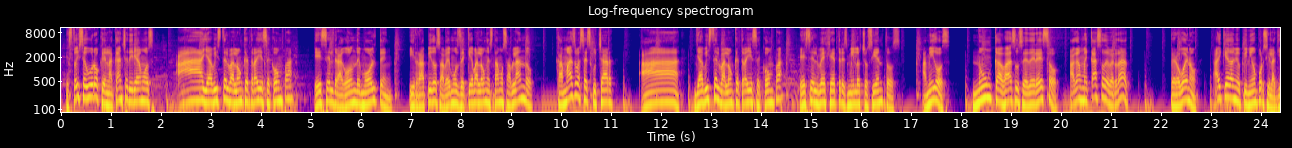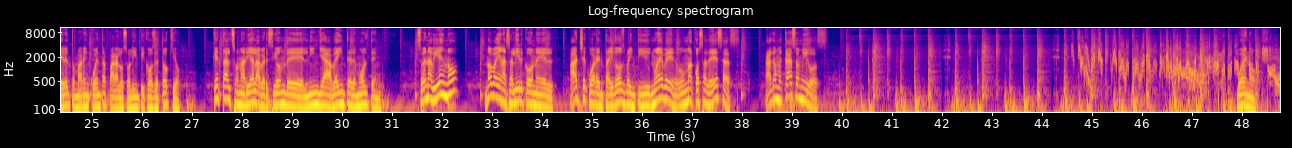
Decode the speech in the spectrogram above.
estoy seguro que en la cancha diríamos, ah, ya viste el balón que trae ese compa, es el dragón de Molten. Y rápido sabemos de qué balón estamos hablando. Jamás vas a escuchar, ah, ¿ya viste el balón que trae ese compa? Es el BG 3800. Amigos, nunca va a suceder eso. Háganme caso de verdad. Pero bueno, ahí queda mi opinión por si la quieren tomar en cuenta para los Olímpicos de Tokio. ¿Qué tal sonaría la versión del Ninja 20 de Molten? Suena bien, ¿no? No vayan a salir con el H4229 o una cosa de esas. Háganme caso, amigos. Bueno,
